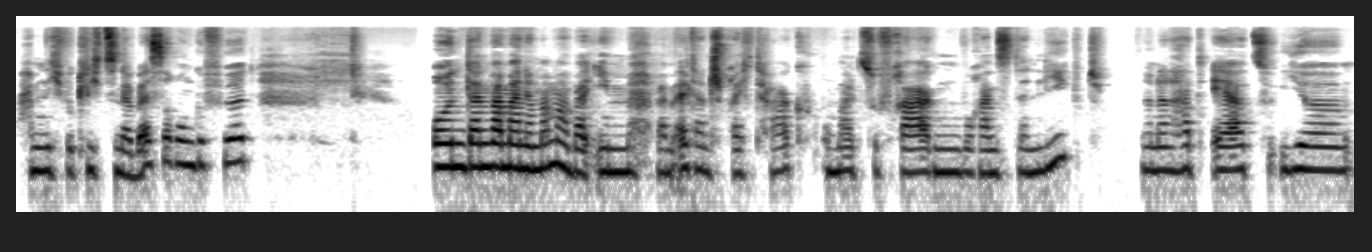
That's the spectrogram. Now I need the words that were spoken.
haben nicht wirklich zu einer Besserung geführt. Und dann war meine Mama bei ihm beim Elternsprechtag, um mal zu fragen, woran es denn liegt. Und dann hat er zu ihr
